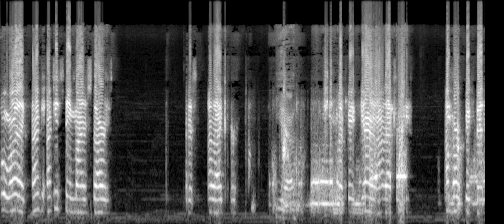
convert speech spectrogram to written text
Oh, right. I, I can see my stars. I like her. Yeah. She's my favorite. Yeah, that's right. I'm her big fan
